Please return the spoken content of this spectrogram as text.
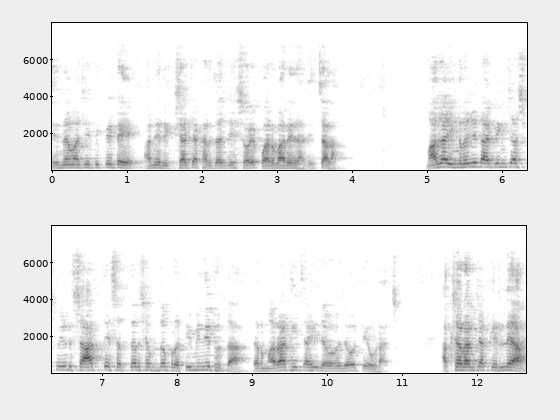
सिनेमाची तिकिटे आणि रिक्षाच्या खर्चाची सोय परभारे झाली. चला. माझा इंग्रजी टायपिंगचा स्पीड साठ ते सत्तर शब्द प्रति मिनिट होता तर मराठीचाही जवळजवळ तेवढाच. अक्षरांच्या किल्ल्या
